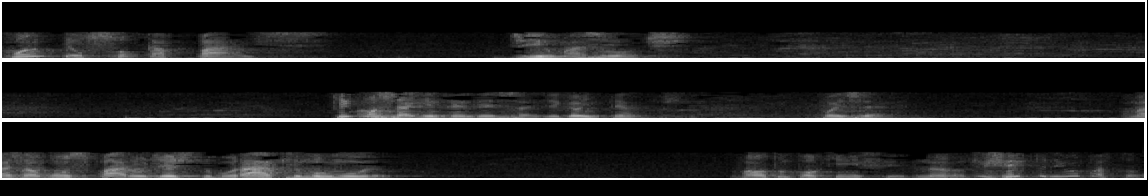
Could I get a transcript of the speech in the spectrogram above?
quanto eu sou capaz de ir mais longe. Quem consegue entender isso aí? Diga, eu entendo. Pois é. Mas alguns param diante do buraco e murmuram. Volta um pouquinho, filho. Não, de jeito nenhum, pastor.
